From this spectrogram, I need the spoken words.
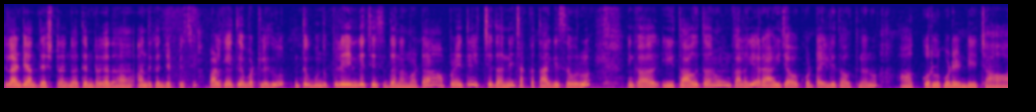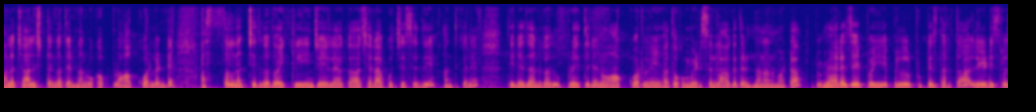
ఇలాంటి అంత ఇష్టంగా తినరు కదా అందుకని చెప్పేసి వాళ్ళకైతే ఇవ్వట్లేదు. ఇంతకుముందు ప్లెయిన్గా చేసేదాన్ని అనమాట అప్పుడైతే ఇచ్చేదాన్ని చక్కగా తాగేసేవారు. ఇంకా ఈ తాగుతాను ఇంకా అలాగే రాగి జావ కూడా డైలీ తాగుతున్నాను. ఆకుకూరలు కూడా అండి చాలా చాలా ఇష్టంగా తింటున్నాను. ఒకప్పుడు ఆకుకూరలు అంటే అస్సలు నచ్చేది కాదు. అవి క్లీన్ చేయలేక చిరాకు వచ్చేసేది. అందుకనే తినేదాన్ని కాదు. ఇప్పుడైతే నేను ఆకుకూరని అదొక మెడిసిన్ లాగా తింటున్నాను అనమాట మ్యారేజ్ అయిపోయి పిల్లలు పుట్టేసిన తర్వాత లేడీస్లో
